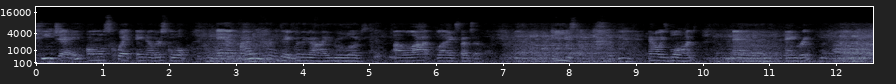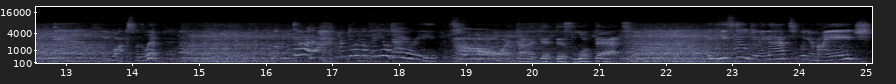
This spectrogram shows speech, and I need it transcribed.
PJ almost quit another school, and I went on a date with a guy who looked a lot like Spencer. He used to. Now he's blonde and angry, and he walks with a limp. Dad, I'm doing a video diary. Oh, I gotta get this looked at. If he's still doing that when you're my age,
